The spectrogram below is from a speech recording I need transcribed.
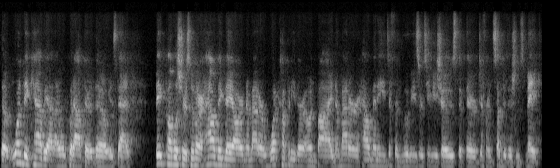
The one big caveat I will put out there though is that big publishers, no matter how big they are, no matter what company they're owned by, no matter how many different movies or TV shows that their different subdivisions make,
